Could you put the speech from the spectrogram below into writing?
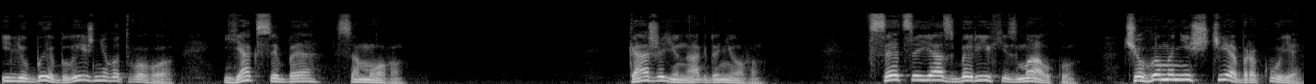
і люби ближнього Твого, як себе самого. Каже юнак до нього Все це я зберіг із малку. Чого мені ще бракує?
